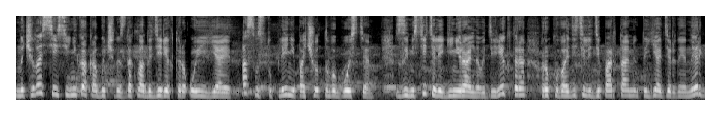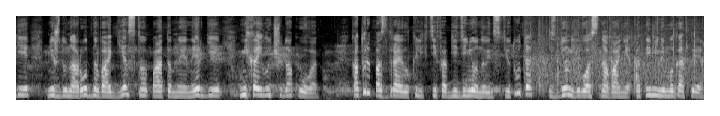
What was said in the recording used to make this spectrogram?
Началась сессия не как обычно с доклада директора ОИЯИ, а с выступления почетного гостя, заместителя генерального директора, руководителя Департамента ядерной энергии Международного агентства по атомной энергии Михаила Чудакова, который поздравил коллектив Объединенного института с днем его основания от имени МАГАТЭ.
